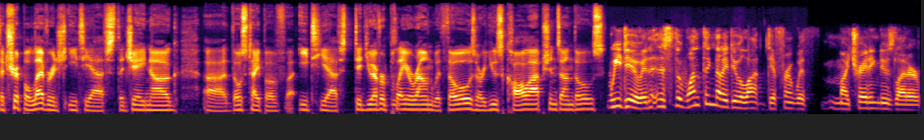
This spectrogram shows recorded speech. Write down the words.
the triple leveraged ETFs, the JNUG, uh, those type of uh, ETFs. Did you ever play around with those or use call options on those? We do, and this is the one thing that I do a lot different with my trading newsletter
